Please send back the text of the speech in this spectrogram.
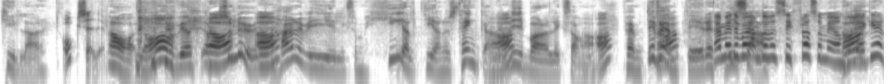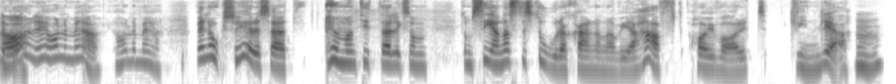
killar. Och tjejer. Ja, ja, vi har, Mm. Ja, absolut. ja. Här är vi liksom helt genustänkande. Ja. Vi bara liksom Ja. 50-50 Ja. rättvisa. Nej, men det var ändå en siffra som jag ändå ja, reagerade ja, på. det- jag håller med. Jag håller med. Men också är det så här att om man tittar liksom de senaste stora stjärnorna vi har haft har ju varit kvinnliga. Mm.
